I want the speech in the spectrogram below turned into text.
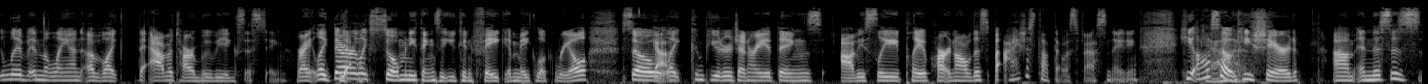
uh, live in the land of like the Avatar movie existing, right? Like there yeah. are like so many things that you can fake and make look real. So yeah. like computer generated things obviously play a part in all of this. But I just thought that was fascinating. He also yes. he shared, um, and this is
